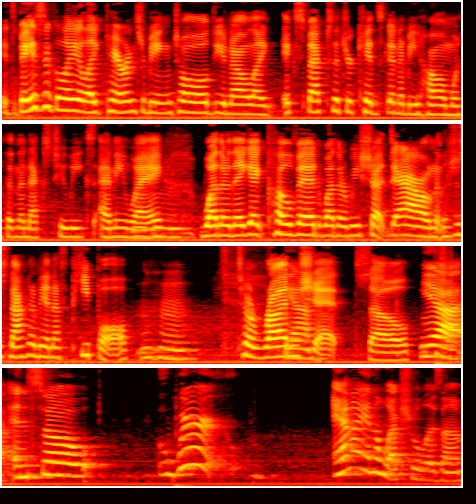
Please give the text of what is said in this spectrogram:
it's basically like parents are being told, you know, like expect that your kid's going to be home within the next 2 weeks anyway. Mm-hmm. Whether they get covid, whether we shut down, there's just not going to be enough people now, hmm to run Yeah. shit. So, yeah, and so we're anti-intellectualism,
